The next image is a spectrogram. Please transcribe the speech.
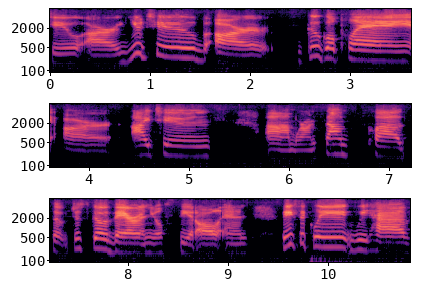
to our YouTube, our Google Play, our iTunes. Um, we're on SoundCloud. So just go there and you'll see it all. And basically, we have,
